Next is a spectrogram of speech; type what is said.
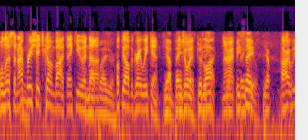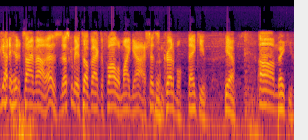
Well, listen, I appreciate you coming by. Thank you, and My uh, pleasure. hope you all have a great weekend. Yeah, thank Enjoy you. it. Good luck. All right, Be Thank safe. you. Yep. All right, we got to hit a timeout. That is that's gonna be a tough act to follow. My gosh, that's incredible. Thank you. Yeah. Um, Thank you.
